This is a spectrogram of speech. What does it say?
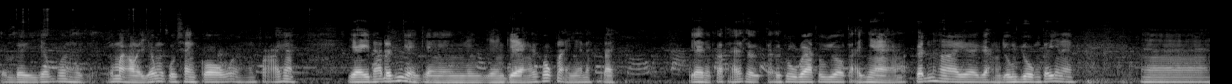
Ly giống cái, cái màu này giống của Sanco quá không phải ha. Dây nó đính vàng vàng vàng vàng cái khúc này nha nè. Đây. Dây này có thể tự tự thu ra thu vô tại nhà mặt kính hơi ờ, gần vuông vuông tí nè à,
